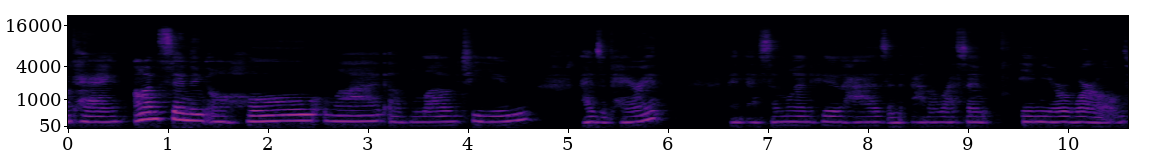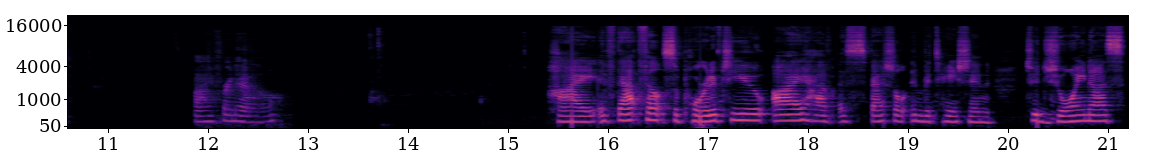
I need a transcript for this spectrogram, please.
okay i'm sending a whole lot of love to you as a parent and as someone who has an adolescent in your world Bye for now. Hi, if that felt supportive to you, I have a special invitation to join us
